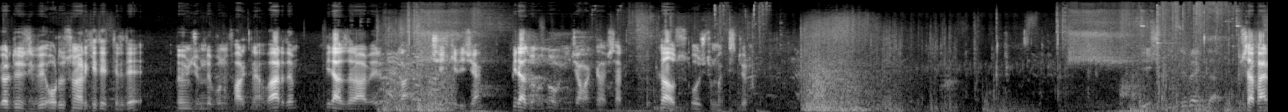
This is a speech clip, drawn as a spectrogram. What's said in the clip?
Gördüğünüz gibi ordusunu hareket ettirdi. Öncümde bunun farkına vardım. Biraz zarar verip buradan çekileceğim. Biraz onunla oynayacağım arkadaşlar. Kaos oluşturmak istiyorum. Bu sefer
